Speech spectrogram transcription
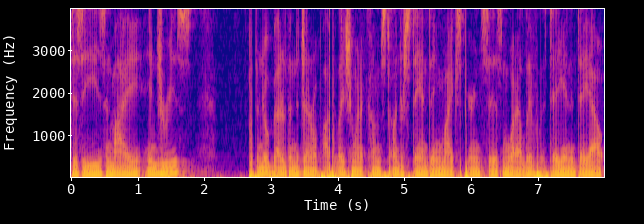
disease and my injuries, but they're no better than the general population when it comes to understanding my experiences and what I live with day in and day out.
